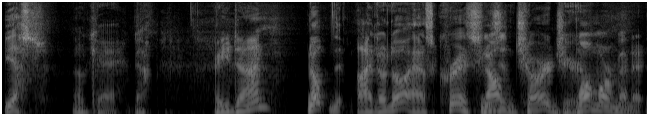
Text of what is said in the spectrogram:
Yes. Okay. Yeah. Are you done? Nope. I don't know. Ask Chris. He's Nope. in charge here. One more minute.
